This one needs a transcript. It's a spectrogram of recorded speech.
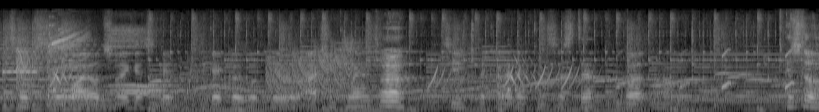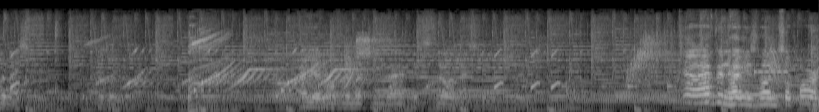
It takes a while to, I guess, get get good with the little action commands. Uh, See, they're kind of inconsistent, but um, it's still a nice game. I get overlooking that, it's still a nice game to play. Yeah, I've been having fun so far.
